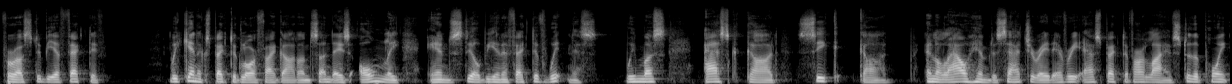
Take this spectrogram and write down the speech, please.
for us to be effective. We can't expect to glorify God on Sundays only and still be an effective witness. We must ask God, seek God, and allow Him to saturate every aspect of our lives to the point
